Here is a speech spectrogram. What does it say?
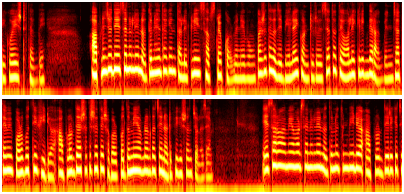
রিকোয়েস্ট থাকবে। আপনি যদি এই চ্যানেলে নতুন হয়ে থাকেন, তাহলে প্লিজ সাবস্ক্রাইব করবেন এবং পাশে থাকা যে বেল আইকনটি রয়েছে, তাতে অলে ক্লিক দিয়ে রাখবেন, যাতে আমি পরবর্তী ভিডিও আপলোড দেওয়ার সাথে সাথে সবার প্রথমেই আপনার কাছে নোটিফিকেশন চলে যায়। এছাড়াও আমি আমার চ্যানেলে নতুন নতুন ভিডিও আপলোড দিয়ে রেখেছি,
